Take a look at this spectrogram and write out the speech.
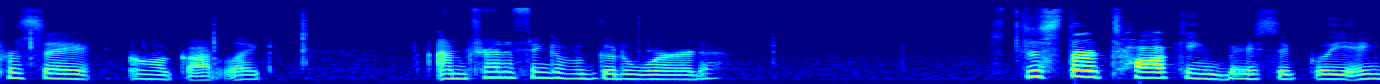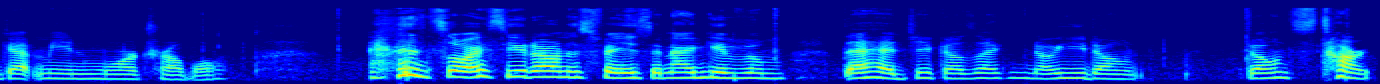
per se. Oh god, like I'm trying to think of a good word. Just start talking basically and get me in more trouble. And so I see it on his face and I give him the head shake. I was like, no, you don't. Don't start.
